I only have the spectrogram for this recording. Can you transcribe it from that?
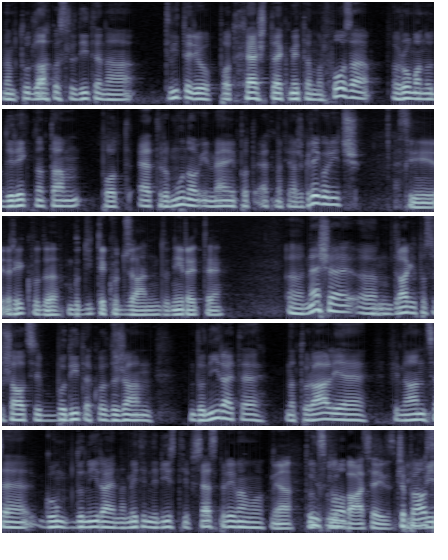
nam tudi lahko sledite na Twitterju pod hashtag Metamorfoza, Romanu direktno tam pod Ed Romunov in meni pod Ed Matjaš Gregorič. Si rekel, da bodite kot Žan, donirajte. Uh, ne še, um, dragi poslušalci, bodite kot držan, donirajte, naturalije, finance, gumb doniraj na metini listi, vse sprejemamo. Ja, tudi smo- klobase iz Čeprav se,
